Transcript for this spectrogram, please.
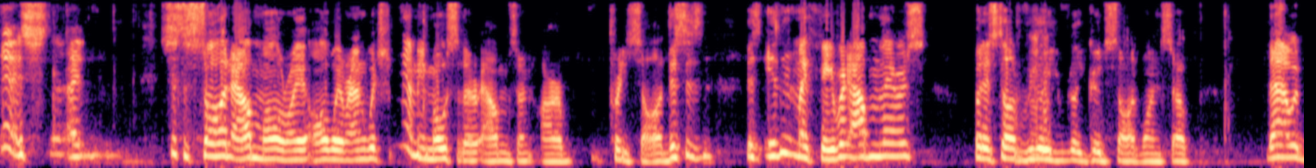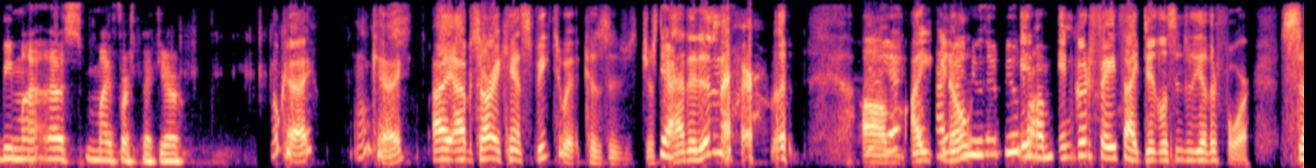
yeah, it's I, it's just a solid album all right all the way around. Which I mean, most of their albums are, are pretty solid. This is this isn't my favorite album of theirs, but it's still a really really good solid one. So that would be my that's my first pick here. Okay. Okay. I, I'm sorry I can't speak to it because it's just Yeah. added in there. But, um, yeah, I, you I, know, I knew that'd be a in, problem. in good faith, I did listen to the other four. So,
